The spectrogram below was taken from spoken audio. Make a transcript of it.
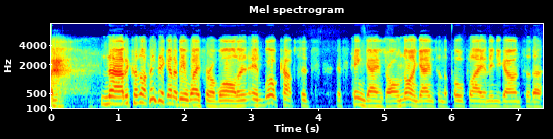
no, nah, because I think they're going to be away for a while. And, and World Cups, it's it's ten games? Or nine games in the pool play, and then you go into the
